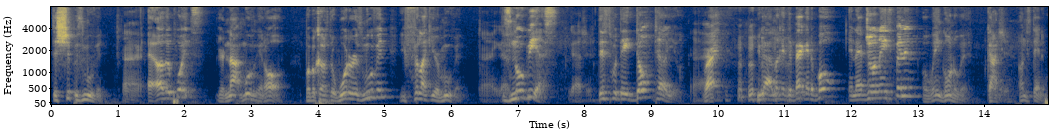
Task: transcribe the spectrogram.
the ship is moving. Alright. At other points, you're not moving at all. But because the water is moving, you feel like you're moving. Alright, There's no BS. Gotcha. This is what they don't tell you, right? you gotta look at the back of the boat, and that joint ain't spinning. Oh, we ain't going nowhere. Gotcha. Understandable.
